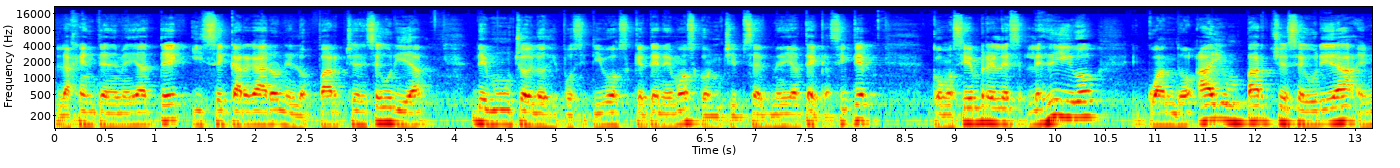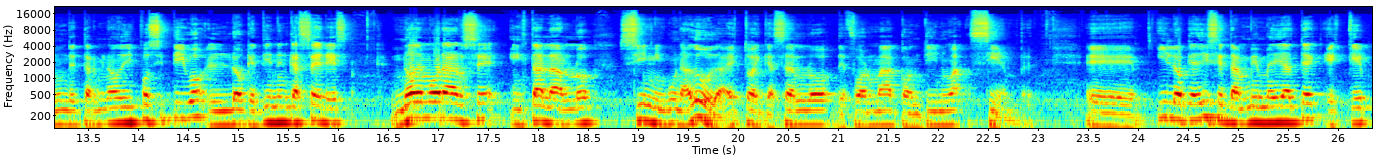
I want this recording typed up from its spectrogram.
la gente de MediaTek y se cargaron en los parches de seguridad de muchos de los dispositivos que tenemos con chipset MediaTek. Así que, como siempre les, les digo, cuando hay un parche de seguridad en un determinado dispositivo, lo que tienen que hacer es no demorarse, instalarlo sin ninguna duda. Esto hay que hacerlo de forma continua siempre. Eh, y lo que dice también MediaTek es que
